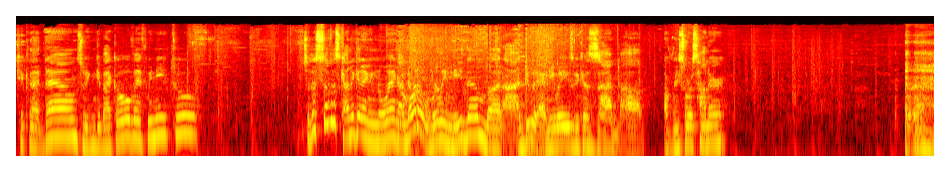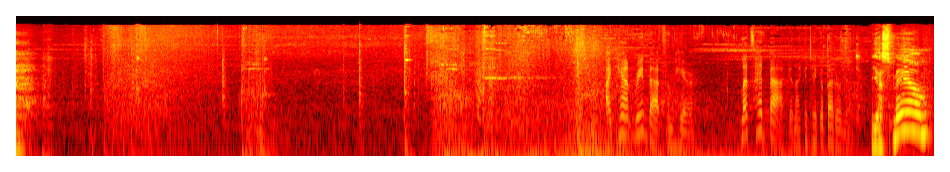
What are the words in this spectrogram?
Kick that down so we can get back over if we need to. So this stuff is kind of getting annoying. I know I don't really need them, but I do it anyways because I'm uh, a resource hunter. I can't read that from here. Let's head back and I can take a better look. Yes, ma'am.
